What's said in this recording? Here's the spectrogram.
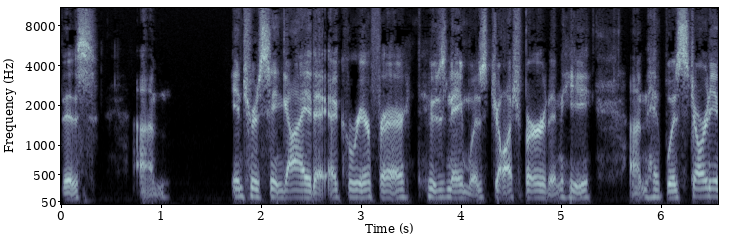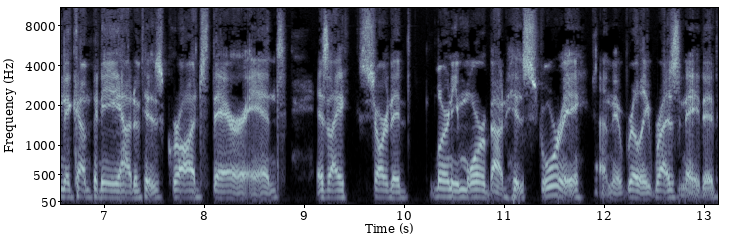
this um, interesting guy at a, a, career fair whose name was Josh Bird, and he um, was starting a company out of his garage there. And as I started learning more about his story, um, it really resonated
